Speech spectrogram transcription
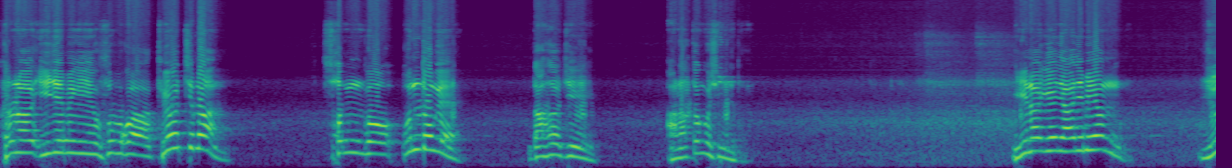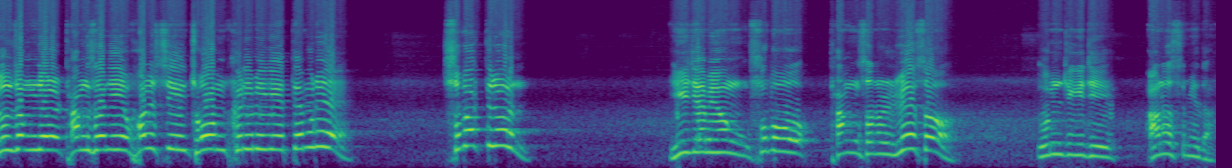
그러나 이재명이 후보가 되었지만 선거 운동에 나서지 않았던 것입니다. 이낙연이 아니면 윤석열 당선이 훨씬 좋은 그림이기 때문에 수박들은 이재명 후보 당선을 위해서 움직이지 않았습니다.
